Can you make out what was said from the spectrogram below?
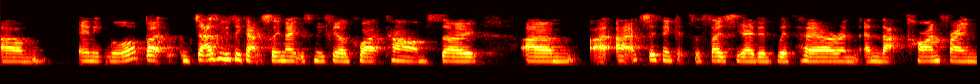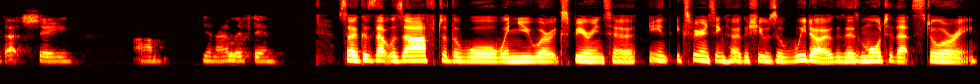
um, anymore. But jazz music actually makes me feel quite calm. So um, I, I, actually think it's associated with her and, and that time frame that she, um, you know, lived in. So, because that was after the war when you were experiencing her, experiencing her, because she was a widow. Because there's more to that story.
